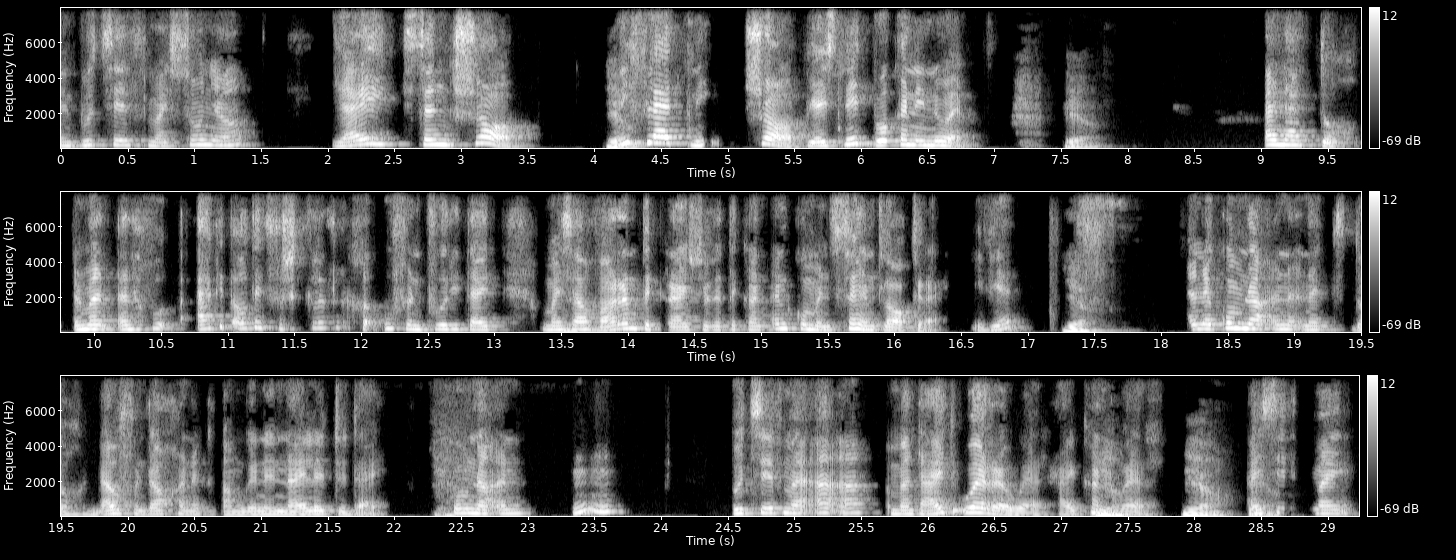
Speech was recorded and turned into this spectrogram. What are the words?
en Boet sê vir my Sonja, jy sing sharp. Ja. Nie flat nie, sharp. Jy's net bo kan die noot. Ja. En ek tog, en my en ek het altyd verskriklik geoefen voor die tyd om myself ja. warm te kry sodat ek kan inkom en sing en klaar kry. Jy weet? Ja. En ek kom daar in en ek dog nou vandag gaan ek I'm going to nail it today. Kom nou in. Mm. -mm. Boet sê vir my, "A uh, uh, want hy het ore hoor. Hy kan ja. hoor." Ja. Hy ja. sê vir my,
